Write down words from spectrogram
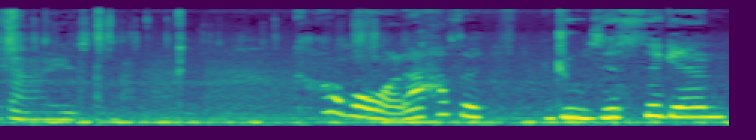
Guys. Come on, I have to do this again.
